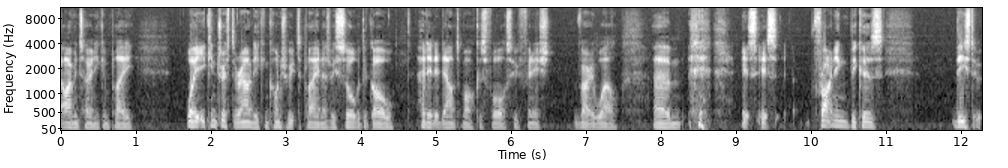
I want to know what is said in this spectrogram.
Ivan Toney can play. Well, he can drift around. He can contribute to play, and as we saw with the goal, headed it down to Marcus Forss, who finished very well. Um, it's it's frightening because these two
